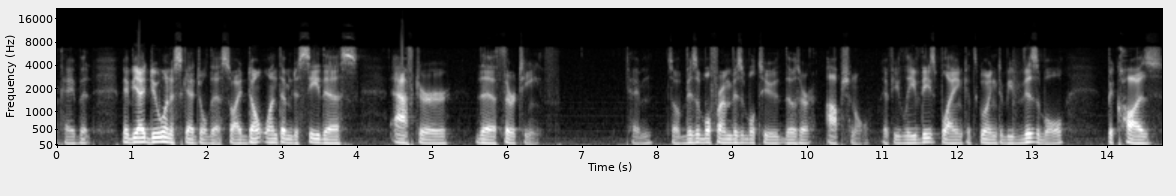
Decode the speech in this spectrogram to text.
Okay, but maybe I do want to schedule this, so I don't want them to see this after the 13th. Okay, so visible from, visible to, those are optional. If you leave these blank, it's going to be visible because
